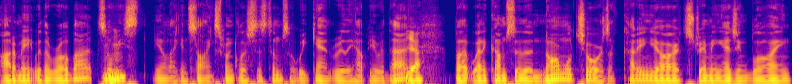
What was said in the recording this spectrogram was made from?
automate with a robot. So we, mm-hmm. you know, like installing sprinkler systems. So we can't really help you with that. Yeah. But when it comes to the normal chores of cutting yards, trimming, edging, blowing,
